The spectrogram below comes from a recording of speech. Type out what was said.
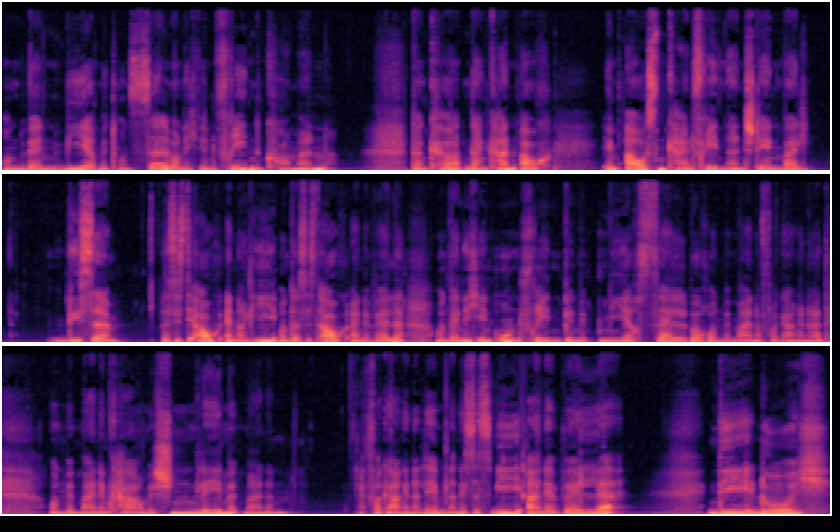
Und wenn wir mit uns selber nicht in Frieden kommen, dann, können, dann kann auch im Außen kein Frieden entstehen, weil diese, das ist ja auch Energie und das ist auch eine Welle. Und wenn ich in Unfrieden bin mit mir selber und mit meiner Vergangenheit und mit meinem karmischen Leben, mit meinem vergangenen Leben, dann ist es wie eine Welle, die durch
